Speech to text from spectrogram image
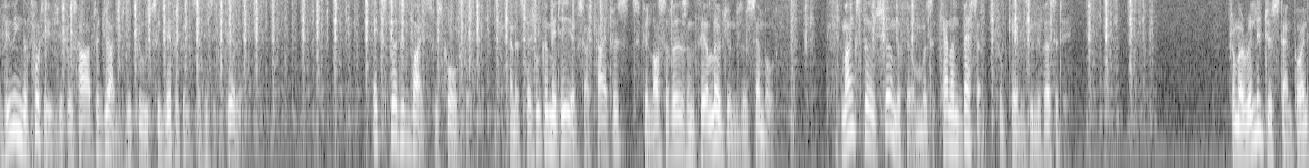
viewing the footage it was hard to judge the true significance of his experience. Expert advice was called for and a special committee of psychiatrists, philosophers and theologians assembled. Amongst those shown the film was Canon Besser from Cambridge University. From a religious standpoint,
